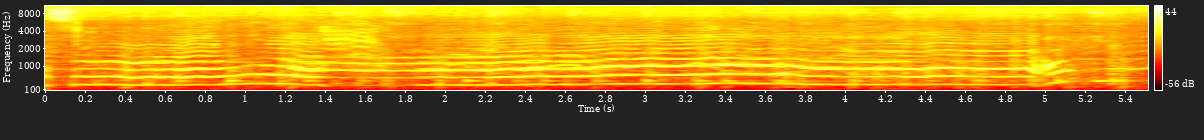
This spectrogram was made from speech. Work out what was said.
رسول الله الله أكبر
